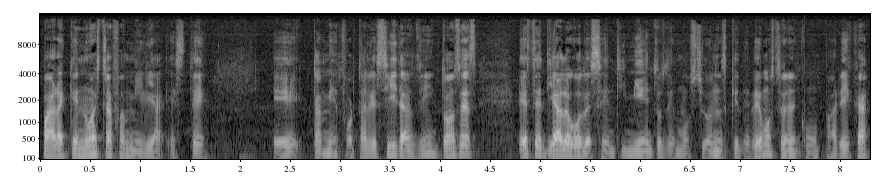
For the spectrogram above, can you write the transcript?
para que nuestra familia esté eh, también fortalecida, ¿sí? Entonces, este diálogo de sentimientos, de emociones que debemos tener como pareja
